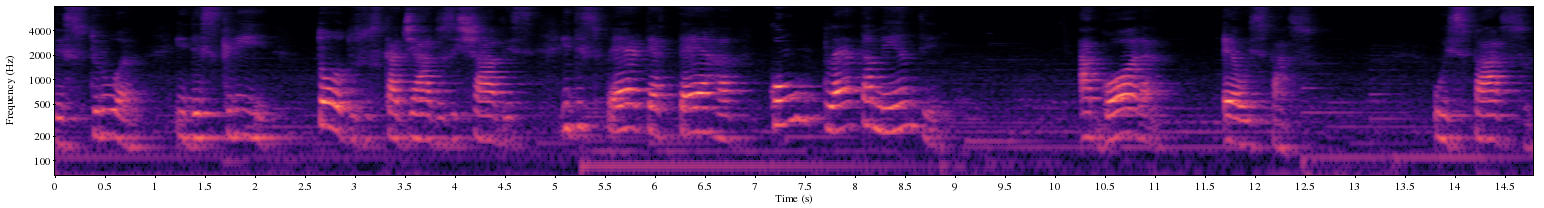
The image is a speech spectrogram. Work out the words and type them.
destrua e descrie todos os cadeados e chaves e desperte a terra completamente. Agora é o espaço. O espaço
